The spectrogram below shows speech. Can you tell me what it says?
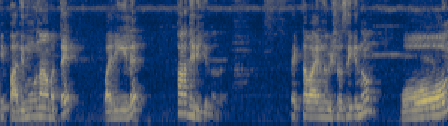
ഈ പതിമൂന്നാമത്തെ വരിയിൽ പറഞ്ഞിരിക്കുന്നത്. വ്യക്തമായെന്ന് വിശ്വസിക്കുന്നു. ഓം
